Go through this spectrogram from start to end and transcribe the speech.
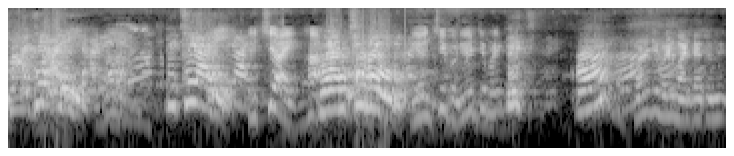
माझी आई. तिची आई. तिची आई यांची बहीण. यांची बहीण यांची बहीण. हा? कोणाची बहीण म्हणताय तुम्ही?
